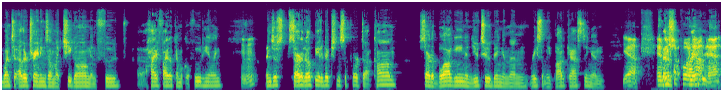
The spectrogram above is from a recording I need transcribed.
went to other trainings on like qigong and food, uh, high phytochemical food healing, Mhm. and just started opiateaddictionsupport.com. Started blogging and YouTubing, and then recently podcasting. And Yeah, and we should point out. Matt.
